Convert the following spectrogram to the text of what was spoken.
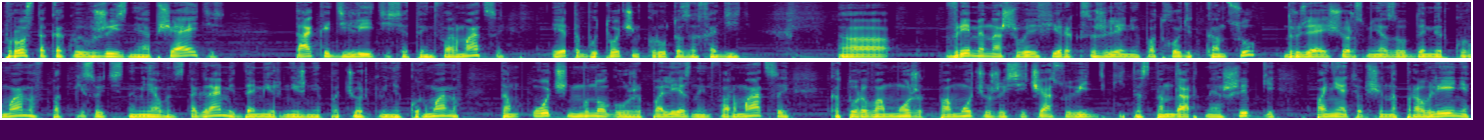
Просто как вы в жизни общаетесь, так и делитесь этой информацией, и это будет очень круто заходить. А, время нашего эфира, к сожалению, подходит к концу. Друзья, еще раз, меня зовут Дамир Курманов. Подписывайтесь на меня в Инстаграме. Дамир, нижнее подчеркивание, Курманов. Там очень много уже полезной информации, которая вам может помочь уже сейчас увидеть какие-то стандартные ошибки, понять вообще направление,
